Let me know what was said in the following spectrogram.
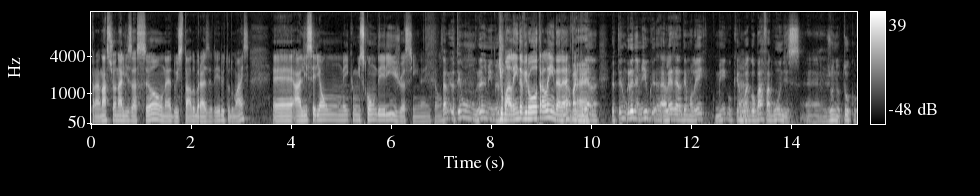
para nacionalização, né, do Estado brasileiro e tudo mais. É, ali seria um meio que um esconderijo, assim, né? Então, Sabe, eu tenho um grande amigo meu. De uma lenda virou outra lenda, né? Vai é. criando. Né? Eu tenho um grande amigo, aliás, era Demolei comigo, que é, é. o Agobar Fagundes, é, Júnior Tuco.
